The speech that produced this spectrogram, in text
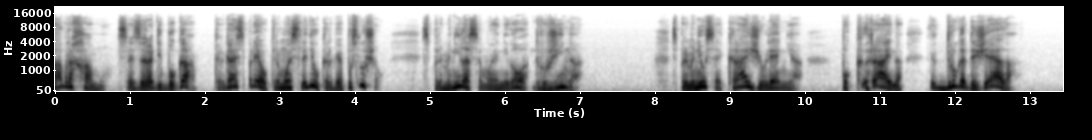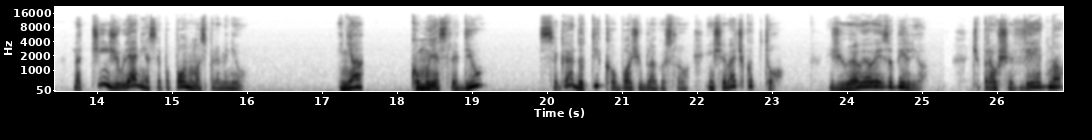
Abrahamu se je zaradi Boga, ker ga je sprejel, ker mu je sledil, ker ga je poslušal, spremenila se mu je njegova družina. Spremenil se je kraj življenja, pokrajina, druga država. Način življenja se je popolnoma spremenil. In ja, ko mu je sledil, se ga je dotikal božji blagoslov in še več kot to, živel je v izobilju, čeprav še vedno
